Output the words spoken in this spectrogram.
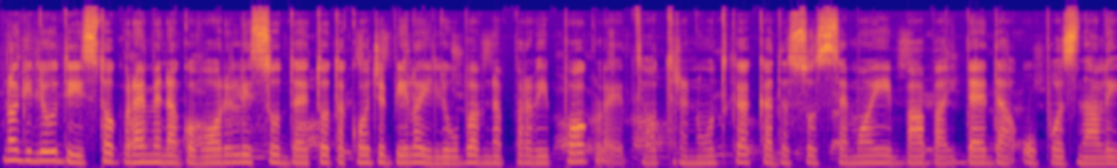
Mnogi ljudi iz tog vremena govorili su da je to također bila i ljubav na prvi pogled od trenutka kada su se moji baba i deda upoznali.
